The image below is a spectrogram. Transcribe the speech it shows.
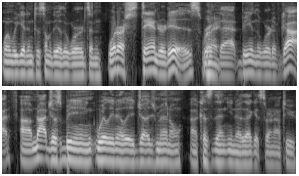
when we get into some of the other words and what our standard is with Right. that being the word of God, um, not just being willy nilly judgmental, because then you know that gets thrown out too.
